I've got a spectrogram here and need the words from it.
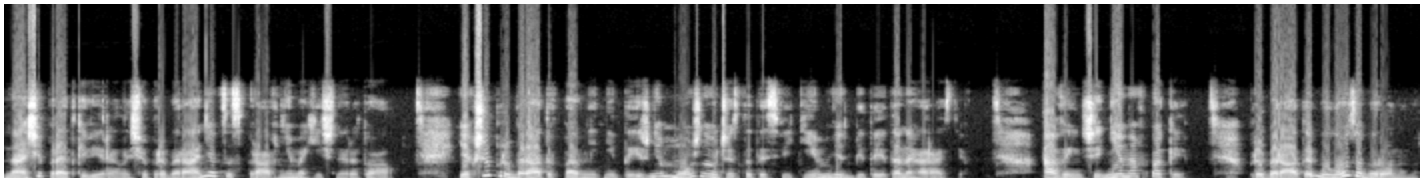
Наші предки вірили, що прибирання це справжній магічний ритуал. Якщо прибирати в певні дні тижня, можна очистити свій дім від біди та негараздів. А в інші дні навпаки, прибирати було заборонено.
